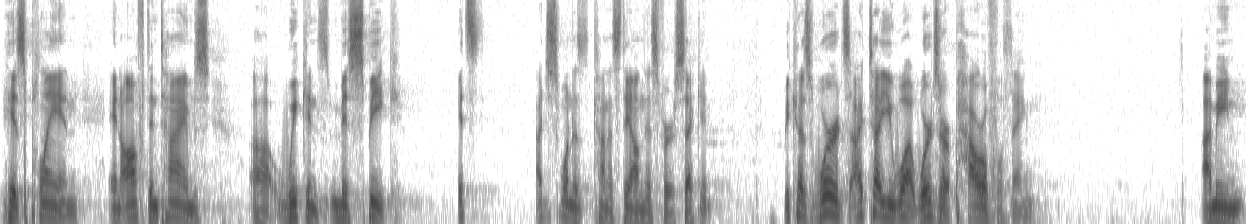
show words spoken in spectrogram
His plan and oftentimes uh, we can misspeak. It's, I just want to kind of stay on this for a second. Because words, I tell you what, words are a powerful thing. I mean,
